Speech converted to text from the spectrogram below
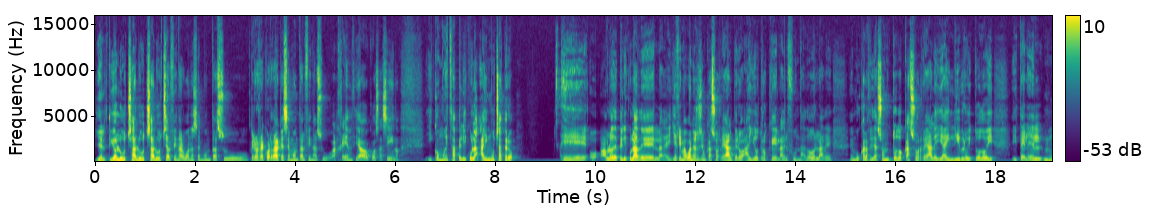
Y el tío lucha, lucha, lucha, al final, bueno, se monta su... Creo recordar que se monta al final su agencia o cosas así, ¿no? Y como esta película, hay muchas, pero eh, hablo de películas de Jerry Maguire, no es un caso real, pero hay otros que, la del fundador, la de En Busca de la Felicidad, son todo casos reales y hay libros y todo. Y, te, lees, mm,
